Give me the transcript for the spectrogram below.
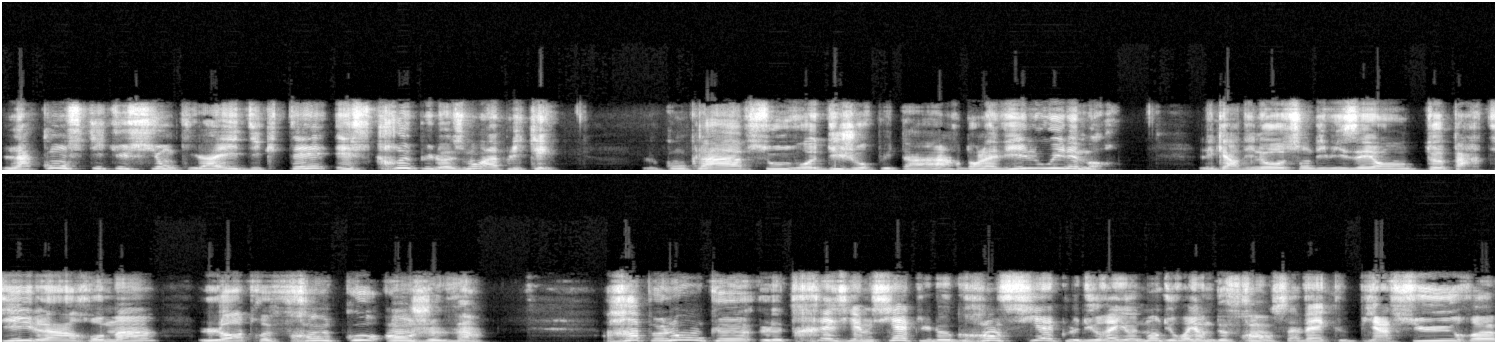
la constitution qu'il a édictée est scrupuleusement appliquée. Le conclave s'ouvre dix jours plus tard dans la ville où il est mort. Les cardinaux sont divisés en deux parties, l'un romain, l'autre franco-angevin. Rappelons que le XIIIe siècle est le grand siècle du rayonnement du royaume de France, avec bien sûr euh,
